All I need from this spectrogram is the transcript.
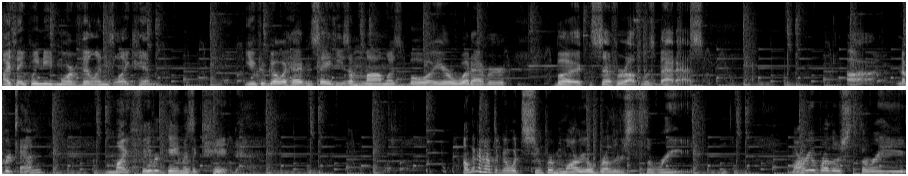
I think we need more villains like him. You could go ahead and say he's a mama's boy or whatever, but Sephiroth was badass. Uh, number 10, my favorite game as a kid. I'm gonna have to go with Super Mario Brothers 3. Mario Brothers 3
